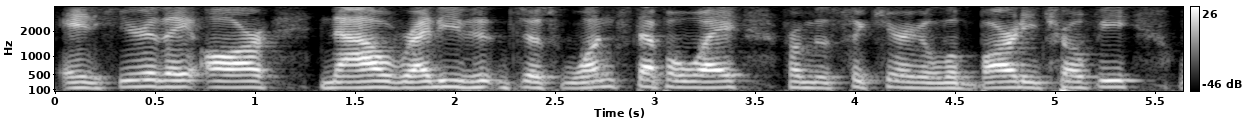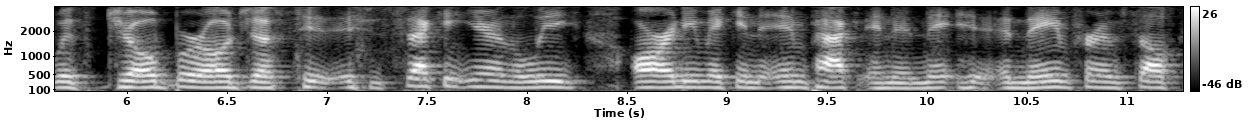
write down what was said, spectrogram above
And here they are now ready to just one step away from the securing a Lombardi trophy with Joe Burrow just his, second year in the league already making an impact and a name for himself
